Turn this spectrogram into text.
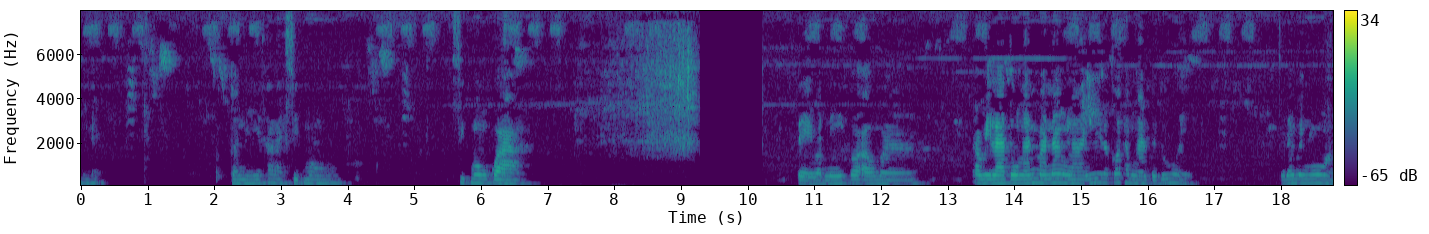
นี่แหละตอนนี้เท่าไหร่สิบโมงสิบโมงกว่า แต่วันนี้ก็เอามา เอาเวลาตรงนั้นมานั่งไลฟ์แล้วก็ทำงานไปด้วย จะได้ไม่ง่วง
